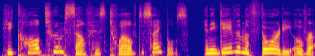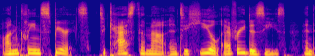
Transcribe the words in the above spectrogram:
He called to himself his twelve disciples and he gave them authority over unclean spirits to cast them out and to heal every disease and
